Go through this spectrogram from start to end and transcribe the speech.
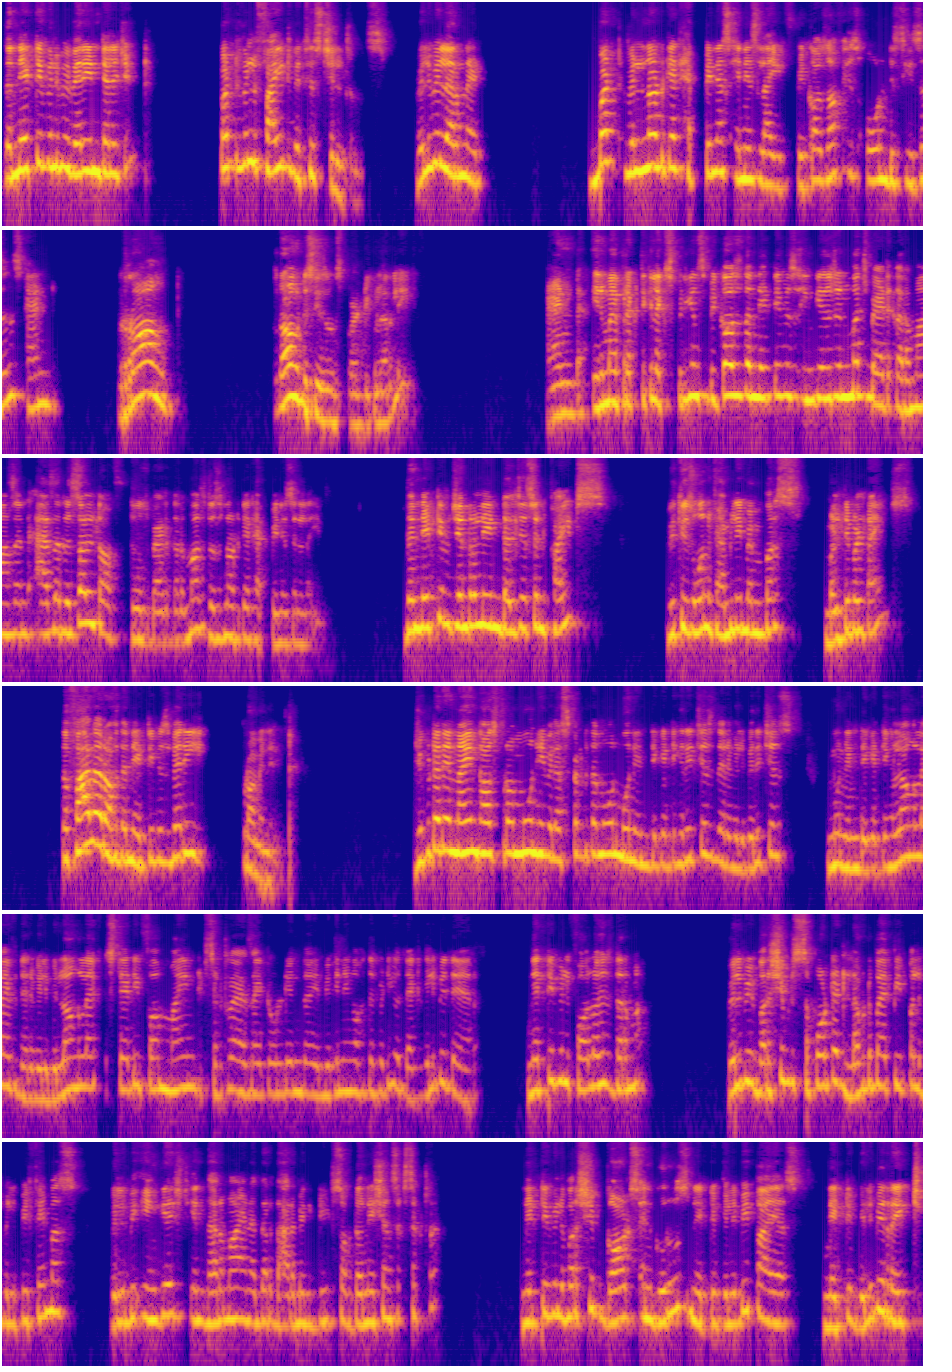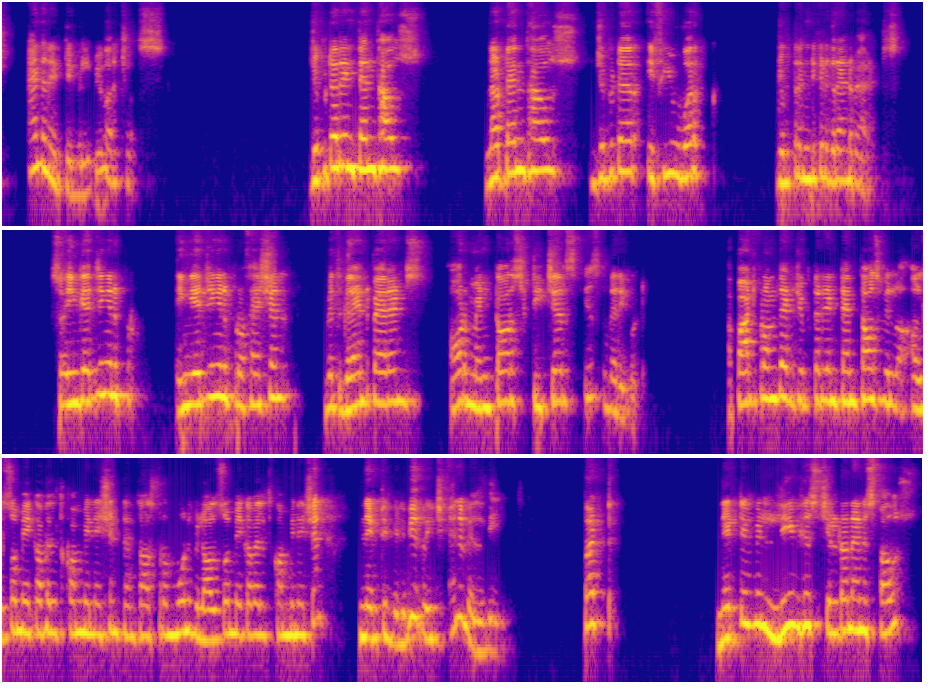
The native will be very intelligent, but will fight with his children, will be learned, but will not get happiness in his life because of his own decisions and wrong, wrong decisions particularly. And in my practical experience, because the native is engaged in much bad karmas and as a result of those bad karmas does not get happiness in life. The native generally indulges in fights with his own family members multiple times. The father of the native is very prominent. Jupiter in ninth house from moon, he will aspect the moon, moon indicating riches, there will be riches, moon indicating long life, there will be long life, steady, firm mind, etc. As I told in the beginning of the video, that will be there. Native will follow his dharma, will be worshipped, supported, loved by people, will be famous, will be engaged in dharma and other dharmic deeds of donations, etc. Native will worship gods and gurus, native will be pious, native will be rich, and native will be virtuous. Jupiter in 10th house, now 10th house, Jupiter, if you work, Jupiter indicate grandparents. So engaging in engaging in profession with grandparents or mentors, teachers is very good. Apart from that, Jupiter in 10th house will also make a wealth combination. 10th house from moon will also make a wealth combination. Native will be rich and wealthy. But native will leave his children and spouse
